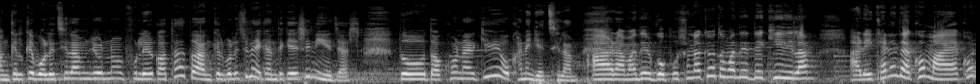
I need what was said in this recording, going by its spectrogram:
আঙ্কেলকে বলেছিলাম জন্য ফুলের কথা, তো আঙ্কেল বলেছিল, এখান থেকে এসে নিয়ে যাস। তো তখন আর কি ওখানে গেছিলাম। আর আমাদের গোপোষণাকেও তোমাদের দেখিয়ে দিলাম। আর এখানে দেখো, মা এখন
